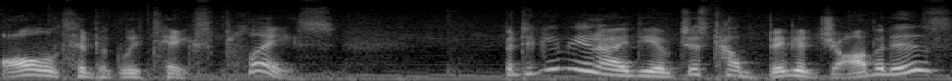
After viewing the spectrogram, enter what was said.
all typically takes place. But to give you an idea of just how big a job it is,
